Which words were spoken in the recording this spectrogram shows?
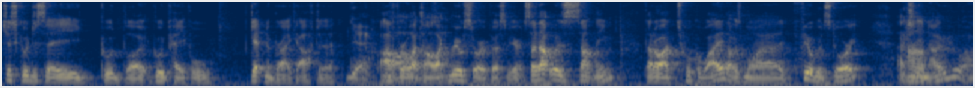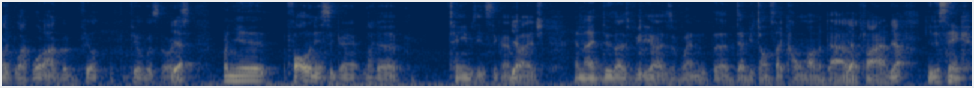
just good to see good blow, good people getting a break after Yeah. after Oh, all that time. Like real story of perseverance. So that was something that I took away. That was my feel good story. Actually, Um, you know who are like what are good feel feel good stories? Yeah. When you follow an Instagram like a team's Instagram Yeah. page and they do those videos of when the debutantes they call mum and dad Yeah. on the phone. Yeah. You just think,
